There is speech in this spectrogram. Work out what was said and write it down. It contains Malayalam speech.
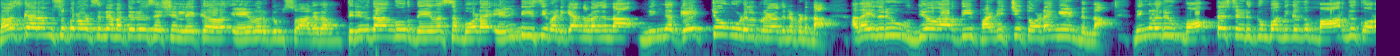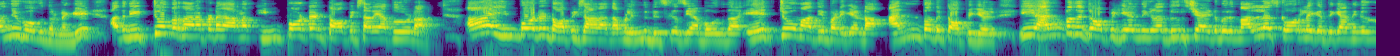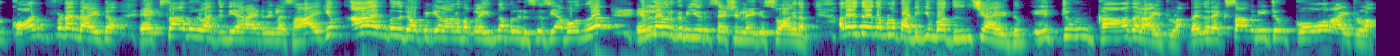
നമസ്കാരം സൂപ്പർ നോട്ട്സിന്റെ മറ്റൊരു സെഷനിലേക്ക് ഏവർക്കും സ്വാഗതം. Thiruvithamkoor Devaswom board L D C പഠിക്കാൻ തുടങ്ങുന്ന നിങ്ങൾക്ക് ഏറ്റവും കൂടുതൽ പ്രയോജനപ്പെടുന്ന അതായത് ഒരു ഉദ്യോഗാർത്ഥി പഠിച്ചു തുടങ്ങേണ്ടുന്ന നിങ്ങളൊരു മോക്ക് ടെസ്റ്റ് എടുക്കുമ്പോൾ നിങ്ങൾക്ക് മാർക്ക് കുറഞ്ഞു പോകുന്നുണ്ടെങ്കിൽ അതിന് ഏറ്റവും പ്രധാനപ്പെട്ട കാരണം ഇമ്പോർട്ടന്റ് ടോപ്പിക്സ് അറിയാത്തതുകൊണ്ടാണ്. ആ ഇമ്പോർട്ടന്റ് ടോപ്പിക്സ് ആണ് നമ്മൾ ഇന്ന് ഡിസ്കസ് ചെയ്യാൻ പോകുന്നത്. ഏറ്റവും ആദ്യം പഠിക്കേണ്ട അൻപത് ടോപ്പിക്കുകൾ ഈ അൻപത് ടോപ്പിക്കുകൾ നിങ്ങളെ തീർച്ചയായിട്ടും ഒരു നല്ല സ്കോറിലേക്ക് എത്തിക്കാൻ നിങ്ങൾക്ക് കോൺഫിഡന്റ് ആയിട്ട് എക്സാമുകൾ അറ്റൻഡ് ചെയ്യാനായിട്ട് നിങ്ങളെ സഹായിക്കും. ആ അൻപത് ടോപ്പിക്കുകളാണ് മക്കളെ ഇന്ന് നമ്മൾ ഡിസ്കസ് ചെയ്യാൻ പോകുന്നത്. എല്ലാവർക്കും ഈ ഒരു സെഷനിലേക്ക് സ്വാഗതം. അതായത് നമ്മൾ പഠിക്കുമ്പോൾ തീർച്ചയായിട്ടും ഏറ്റവും കാതലായിട്ടുള്ള അതായത് ഒരു എക്സാമിന് ഏറ്റവും കോർ ആയിട്ടുള്ള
